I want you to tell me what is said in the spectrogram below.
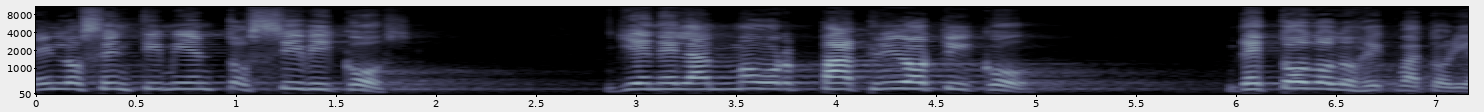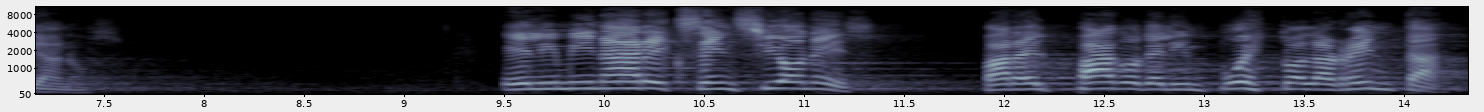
en los sentimientos cívicos y en el amor patriótico de todos los ecuatorianos. Eliminar exenciones para el pago del impuesto a la renta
